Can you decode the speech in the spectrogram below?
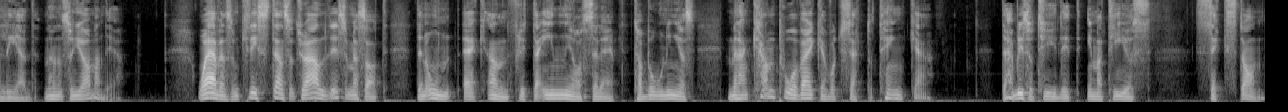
led. Men så gör man det. Och även som kristen så tror jag aldrig, som jag sa, att den onde kan flytta in i oss eller ta boning i oss. Men han kan påverka vårt sätt att tänka. Det här blir så tydligt i Matteus 16.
